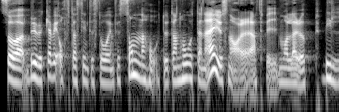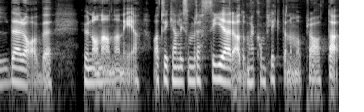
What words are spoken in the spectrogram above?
så brukar vi oftast inte stå inför sådana hot, utan hoten är ju snarare att vi målar upp bilder av eh, hur någon annan är. Och att vi kan liksom rasera de här konflikterna med att prata.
